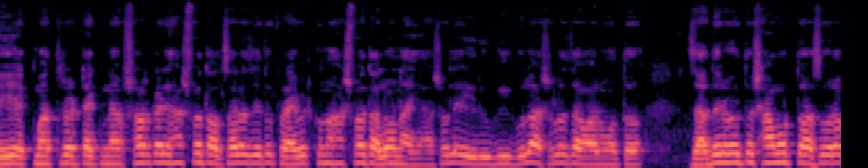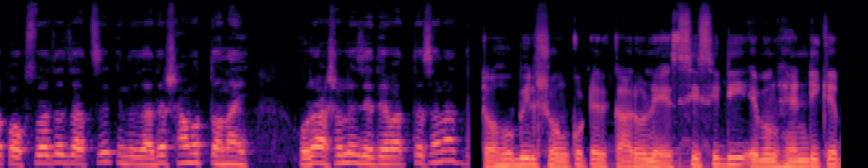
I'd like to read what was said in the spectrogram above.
এই একমাত্র টেকনাফ সরকারি হাসপাতাল ছাড়া যেহেতু প্রাইভেট কোনো হাসপাতালও নাই, আসলে এই রুগীগুলো আসলে যাওয়ার মতো, যাদের হয়তো সামর্থ্য আছে, ওরা কক্সবাজার যাচ্ছে, কিন্তু যাদের সামর্থ্য নাই ওরা আসলে যেতে পারতেছে না। তহবিল সংকটের কারণে সিসিডি এবং হ্যান্ডিক্যাপ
